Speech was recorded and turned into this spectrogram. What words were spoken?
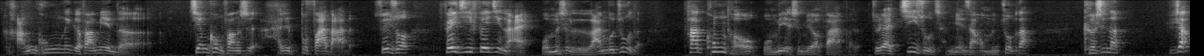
航空那个方面的监控方式还是不发达的，所以说飞机飞进来我们是拦不住的，他空投我们也是没有办法的，就在技术层面上我们做不到。可是呢，让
